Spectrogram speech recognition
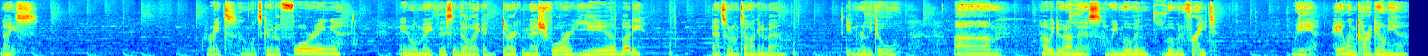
Nice. Great. Let's go to flooring. And we'll make this into like a dark mesh floor. Yeah, buddy. That's what I'm talking about. It's getting really cool. Um, how we doing on this? Are we moving? Moving freight? We hailing Cargonia?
